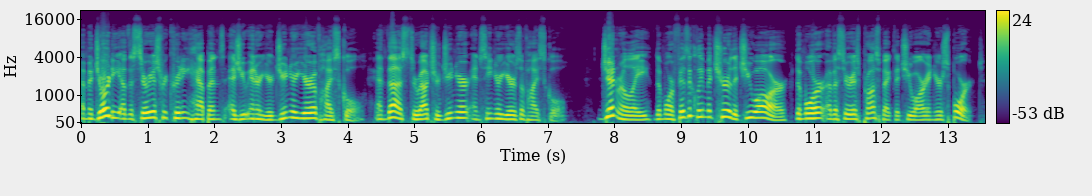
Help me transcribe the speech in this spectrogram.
A majority of the serious recruiting happens as you enter your junior year of high school, and thus throughout your junior and senior years of high school. Generally, the more physically mature that you are, the more of a serious prospect that you are in your sport.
